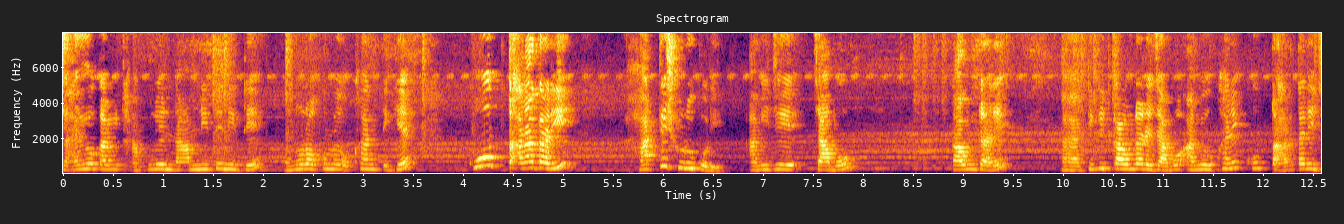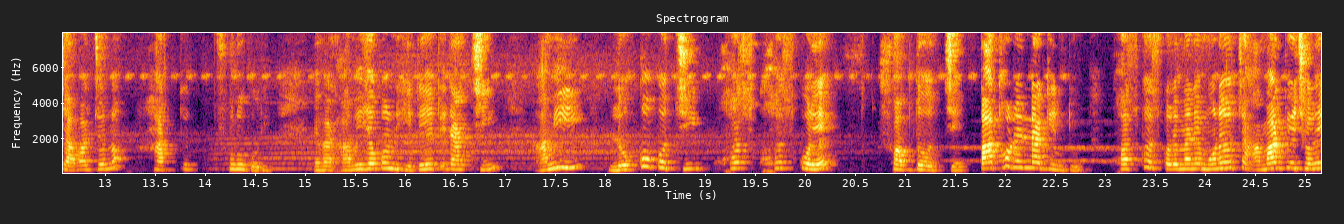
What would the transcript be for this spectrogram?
যাই হোক, আমি ঠাকুরের নাম নিতে নিতে কোনো রকমে ওখান থেকে খুব তাড়াতাড়ি হাঁটতে শুরু করি। আমি যে যাব কাউন্টারে টিকিট কাউন্টারে যাব, আমি ওখানে খুব তাড়াতাড়ি যাওয়ার জন্য হাঁটতে শুরু করি। এবার আমি যখন হেঁটে হেঁটে যাচ্ছি, আমি লক্ষ্য করছি খস খস করে শব্দ হচ্ছে। পাথরের না কিন্তু খসখস করে মানে মনে হচ্ছে আমার পেছনে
